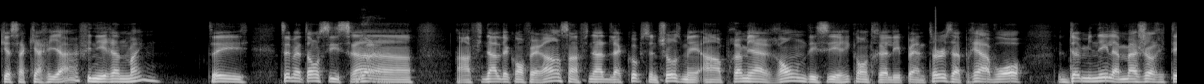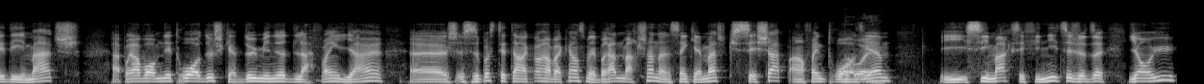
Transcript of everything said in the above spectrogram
que sa carrière finirait de même. Tu sais, mettons, s'il se rend ouais. en, en, finale de conférence, en finale de la Coupe, c'est une chose, mais en première ronde des séries contre les Panthers, après avoir dominé la majorité des matchs, après avoir mené 3-2 jusqu'à deux minutes de la fin hier, euh, je sais pas si tu étais encore en vacances, mais Brad Marchand dans le cinquième match qui s'échappe en fin de troisième. Ouais. S'il marque, c'est fini. Tu sais, je veux dire, ils ont eu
